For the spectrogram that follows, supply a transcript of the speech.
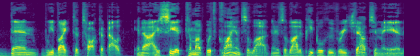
than we'd like to talk about. You know, I see it come up with clients a lot. There's a lot of people who've reached out to me and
